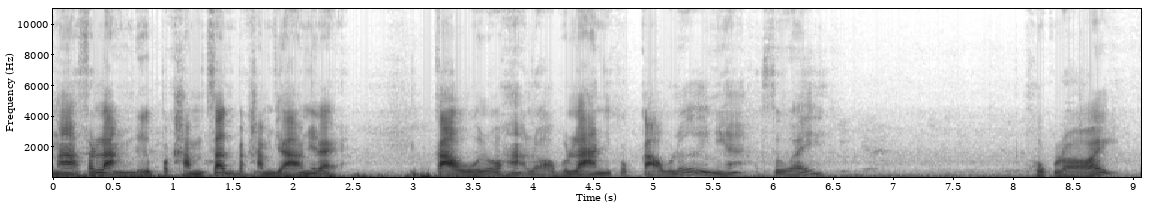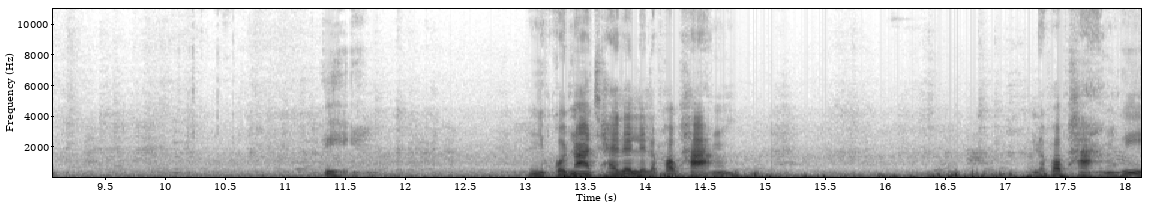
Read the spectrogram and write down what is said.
หน้าฝรั่งหรือประคำสั้นประคำยาวนี่แหละ เก่าแล้วฮะรอโบราณนี่ก็เก่าเลยนี่ฮะ สวยหกร้อยพี่นี่คนน่าใช้ได้เลยหลวงพ่อผาง หลวงพ่อผางพี่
